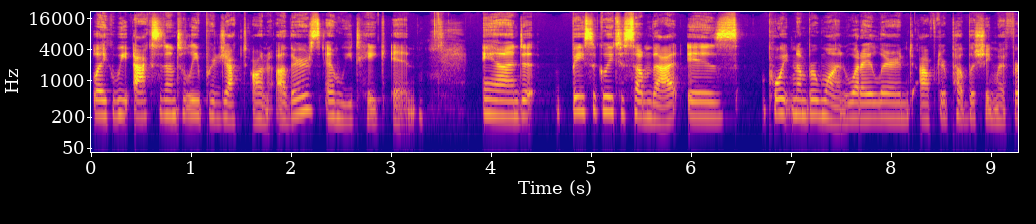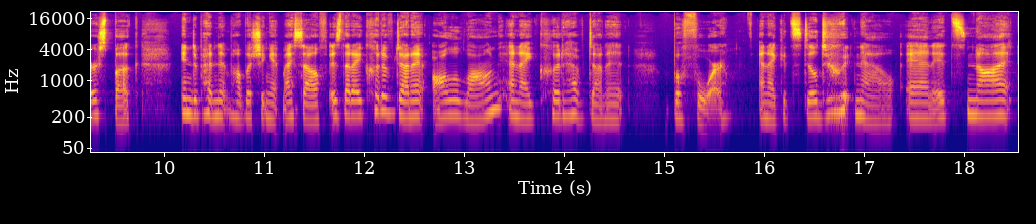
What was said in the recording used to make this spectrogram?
like we accidentally project on others and we take in. And basically, to sum that, is point number one, what I learned after publishing my first book, independent publishing it myself, is that I could have done it all along and I could have done it before and I could still do it now. And it's not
